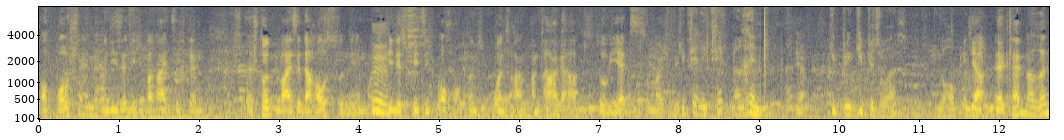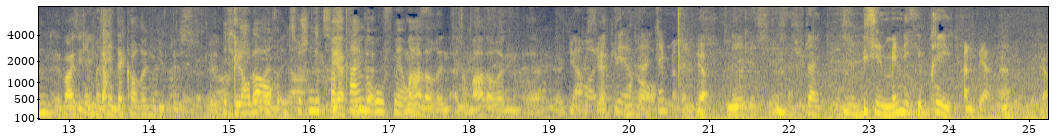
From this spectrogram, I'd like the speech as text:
auf Baustellen mit und die sind nicht bereit, sich denn äh, stundenweise da rauszunehmen. Und mhm. vieles spielt sich auch uns, uns am, am, Tage ab, so wie jetzt zum Beispiel. Gibt es ja die Klempnerin? Ja. Gibt, gibt es sowas? Überhaupt irgendwie? Ja, äh, Klempnerin, äh, weiß ich nicht, Dachdeckerin gibt es. Äh, ich glaube auch, inzwischen gibt es fast keinen Beruf mehr. Malerin, also Malerin äh, gibt ja, es sehr viel gute auch. Klempnerin, ja. ne, ist, ist das vielleicht ist ein bisschen männlich geprägt, Handwerk, ne? Ja.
